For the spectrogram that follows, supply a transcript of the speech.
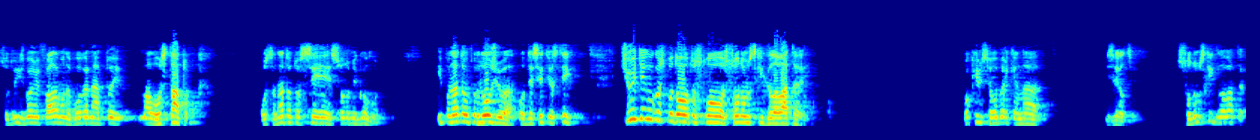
Со други збори фаламо на Бога на тој мало остаток. Останатото се е Содом и Гомор. И понатаму продолжува од 10 стих. Чујте го Господовото слово Содомски главатари. Бог им се обраќа на израелци. Содомски главатари.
